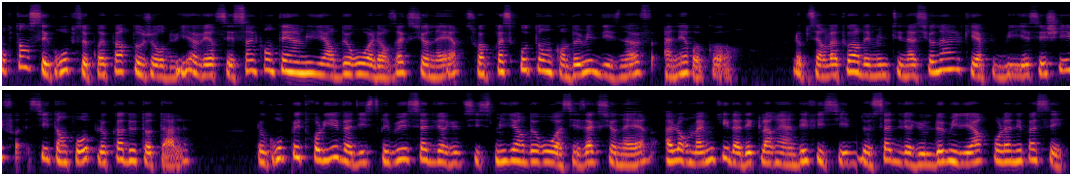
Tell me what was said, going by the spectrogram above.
Pourtant, ces groupes se préparent aujourd'hui à verser 51 milliards d'euros à leurs actionnaires, soit presque autant qu'en 2019, année record. L'Observatoire des multinationales, qui a publié ces chiffres, cite entre autres le cas de Total. Le groupe pétrolier va distribuer 7,6 milliards d'euros à ses actionnaires, alors même qu'il a déclaré un déficit de 7,2 milliards pour l'année passée.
